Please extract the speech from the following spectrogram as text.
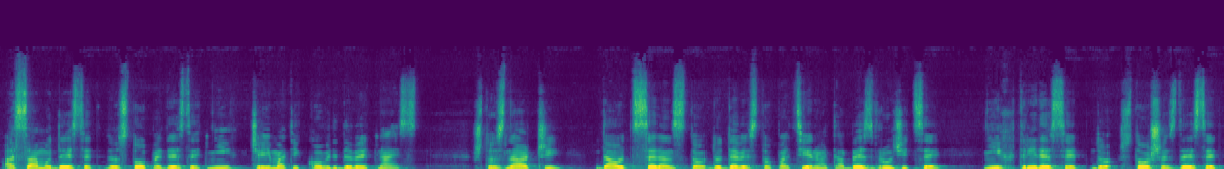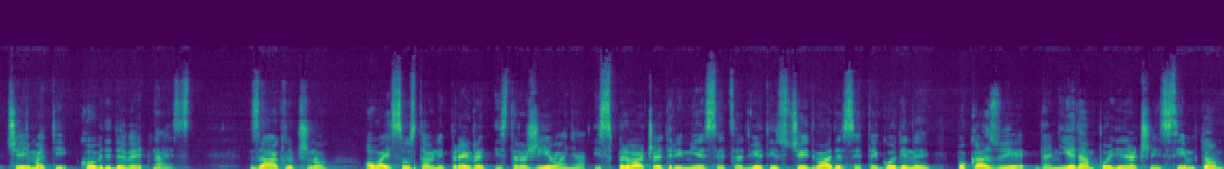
a samo 10 do 150 njih će imati COVID-19, što znači da od 700 do 900 pacijenata bez vrućice, njih 30 do 160 će imati COVID-19. Zaključno, ovaj sustavni pregled istraživanja iz prva četiri mjeseca 2020. godine pokazuje da nijedan pojedinačni simptom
